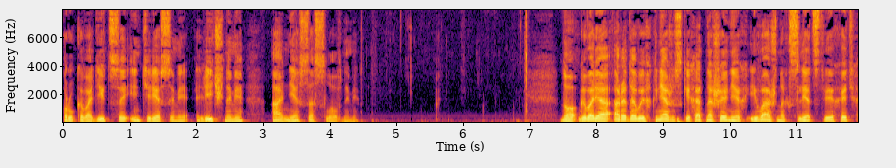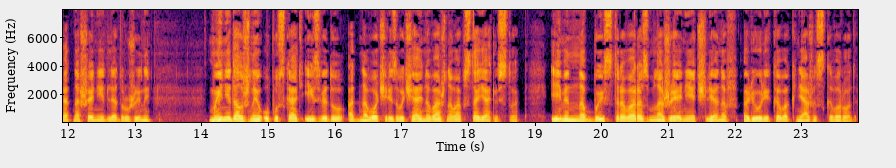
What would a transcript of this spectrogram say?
руководиться интересами личными, а не сословными. Но, говоря о родовых княжеских отношениях и важных следствиях этих отношений для дружины, мы не должны упускать из виду одного чрезвычайно важного обстоятельства, именно быстрого размножения членов Рюрикова княжеского рода.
